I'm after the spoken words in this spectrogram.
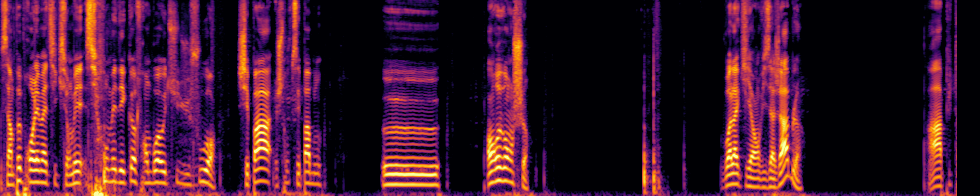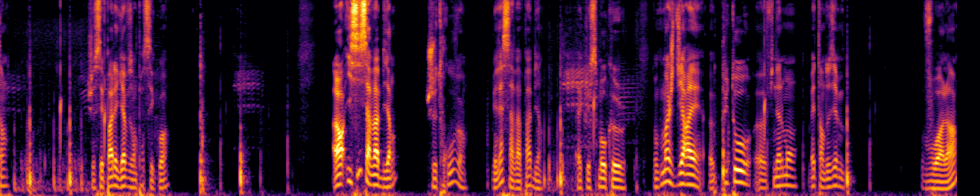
C'est un peu problématique. Si on met, si on met des coffres en bois au-dessus du four, je sais pas, je trouve que c'est pas bon. Euh... En revanche... Voilà qui est envisageable. Ah putain. Je sais pas les gars, vous en pensez quoi? Alors ici ça va bien, je trouve. Mais là ça va pas bien avec le smoker. Donc moi je dirais euh, plutôt euh, finalement mettre un deuxième. Voilà.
